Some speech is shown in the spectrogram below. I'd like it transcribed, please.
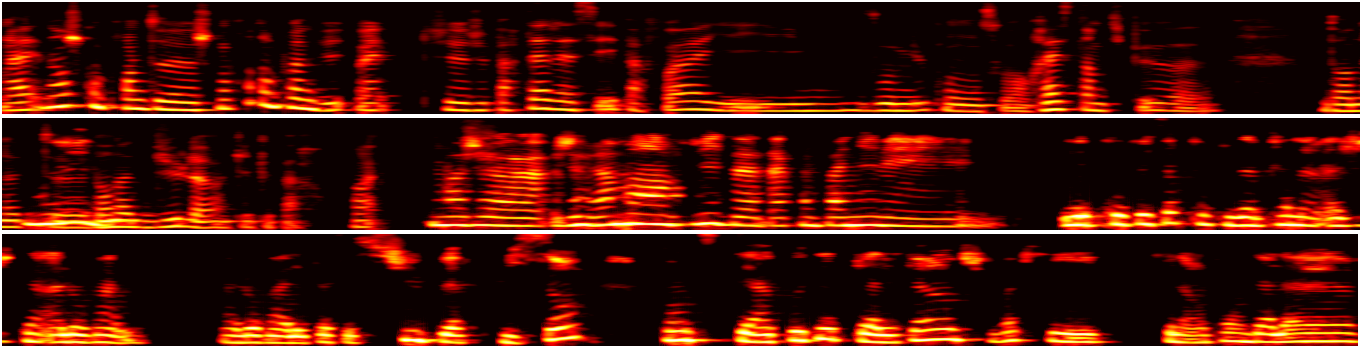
Ouais, non, je comprends, je comprends ton point de vue. Ouais, je, partage assez. Parfois, il vaut mieux qu'on soit, reste un petit peu euh, dans notre, euh, dans notre bulle, quelque part. Ouais. Moi, j'ai vraiment envie d'accompagner les... les professeurs pour qu'ils apprennent à ajuster à l'oral. À l'oral. Et ça, c'est super puissant. Quand tu es à côté de quelqu'un, tu vois, qui, qui est un peu en galère,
